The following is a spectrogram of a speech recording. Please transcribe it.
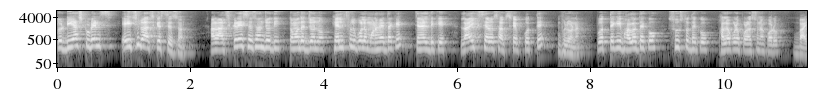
তো ডিয়ার স্টুডেন্টস এই ছিল আজকের সেশন আর আজকের এই সেশন যদি তোমাদের জন্য হেল্পফুল বলে মনে হয়ে থাকে চ্যানেলটিকে লাইক শেয়ার ও সাবস্ক্রাইব করতে ভুলো না। প্রত্যেকেই ভালো থেকো, সুস্থ থেকো, ভালো করে পড়াশোনা করো। বাই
